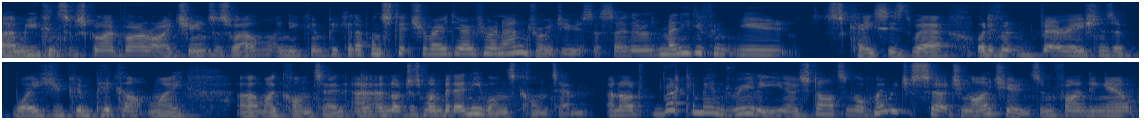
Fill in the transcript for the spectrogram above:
Um, you can subscribe via iTunes as well, and you can pick it up on Stitcher Radio if you're an Android user. So there are many different use cases where, or different variations of ways you can pick up my uh, my content, and, not just mine, but anyone's content. And I'd recommend really, you know, starting off maybe just searching iTunes and finding out,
